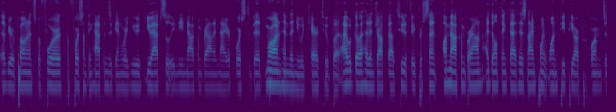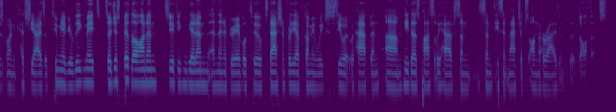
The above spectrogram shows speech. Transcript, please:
of your opponents before before something happens again where you you absolutely need Malcolm Brown and now you're forced to bid more on him than you would care to. But I would go ahead and drop about two to three percent on Malcolm Brown. I don't think that his 9.1 PPR performance is going to catch the eyes of too many of your league mates. So just bid low on him, see if you can get him, and then then if you're able to stash him for the upcoming weeks to see what would happen, um, he does possibly have some some decent matchups on the horizon for the Dolphins.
